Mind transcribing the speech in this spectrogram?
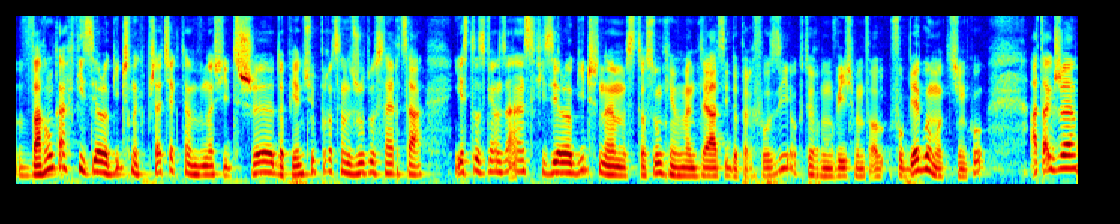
W warunkach fizjologicznych przeciek ten wynosi 3 do 5% rzutu serca. Jest to związane z fizjologicznym stosunkiem wentylacji do perfuzji, o którym mówiliśmy w, w ubiegłym odcinku, a także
